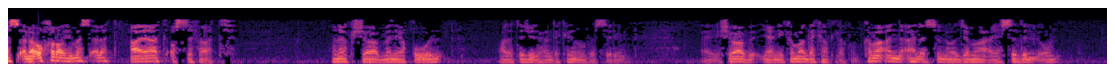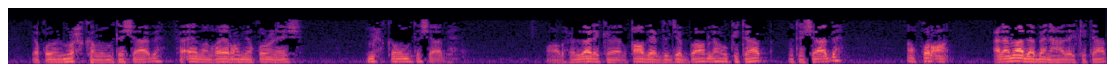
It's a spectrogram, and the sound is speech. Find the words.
مسألة أخرى وهي مسألة آيات الصفات. هناك شباب من يقول وهذا تجده عند كثير من المفسرين شباب يعني كما ذكرت لكم كما أن أهل السنة والجماعة يستدلون يقولون محكم ومتشابه فأيضا غيرهم يقولون إيش؟ محكم ومتشابه. واضح. لذلك القاضي عبد الجبار له كتاب متشابه القرآن. على ماذا بنى هذا الكتاب؟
